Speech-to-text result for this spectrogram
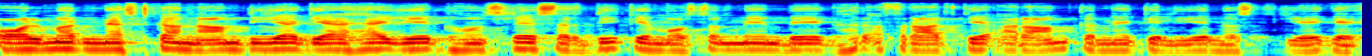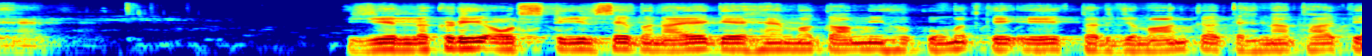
ऑलमर नेस्ट का नाम दिया गया है। ये घोंसले सर्दी के मौसम में बेघर अफराद के आराम करने के लिए नस्ब किए गए हैं। ये लकड़ी और स्टील से बनाए गए हैं। मकामी हुकूमत के एक तर्जमान का कहना था कि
